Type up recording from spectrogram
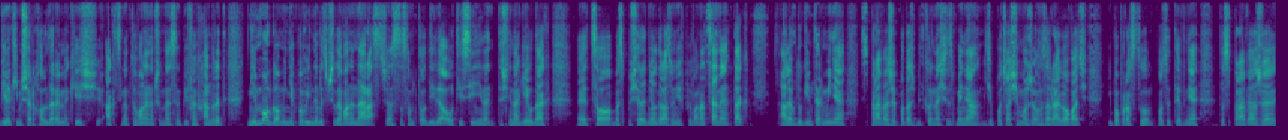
wielkim shareholderem jakiejś akcji notowanej na przykład na S&P 500, nie mogą i nie powinny być sprzedawane naraz. Często są to deale OTC, też nie na giełdach, e, co bez bezpośrednio od razu nie wpływa na cenę, tak? Ale w długim terminie sprawia, że podaż bitcoina się zmienia, gdzie po czasie może on zareagować i po prostu pozytywnie to sprawia, że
